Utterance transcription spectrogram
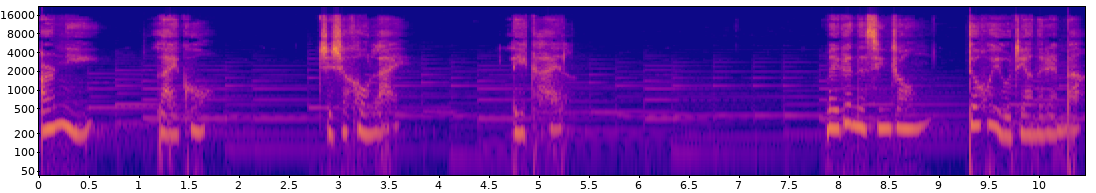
而你，来过，只是后来离开了。每个人的心中都会有这样的人吧，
